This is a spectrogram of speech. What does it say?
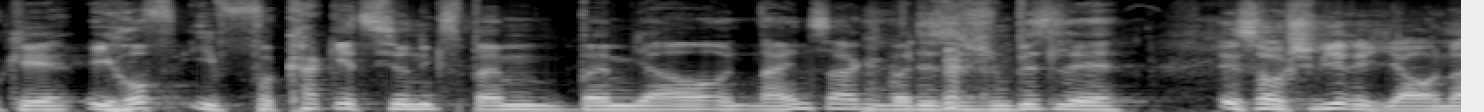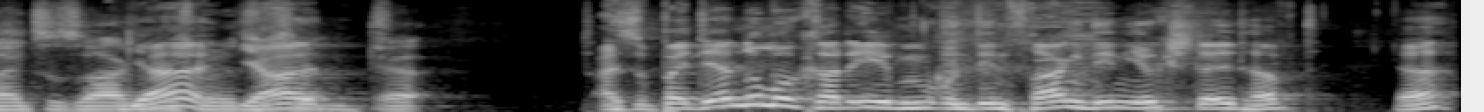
Okay, ich hoffe, ich verkacke jetzt hier nichts beim, beim Ja und Nein sagen, weil das ist ein bisschen. Ist auch schwierig, Ja und Nein zu sagen. Ja, ja. sagen. ja. Also bei der Nummer gerade eben und den Fragen, den ihr gestellt habt, ja,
